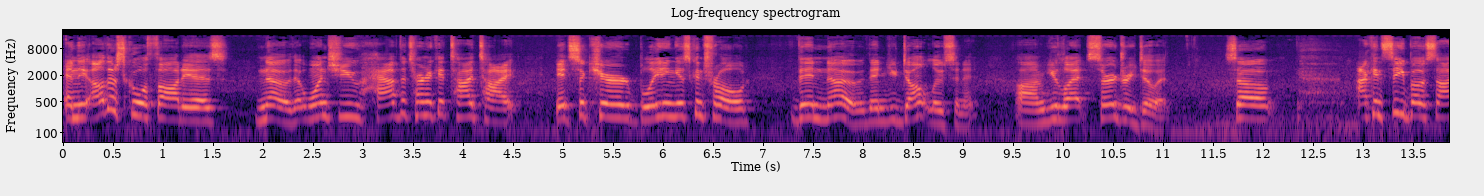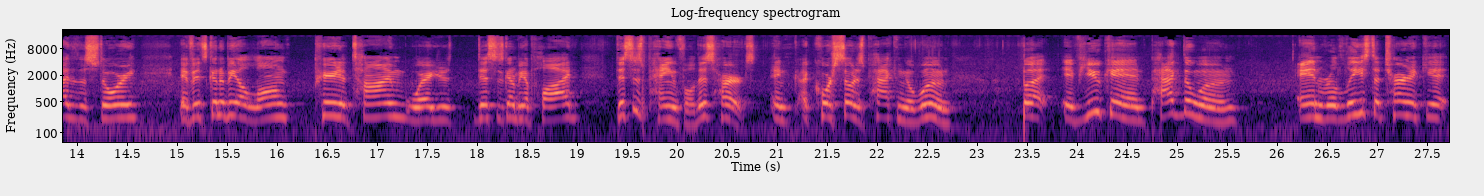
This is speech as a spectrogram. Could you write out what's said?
And the other school thought is no, that once you have the tourniquet tied tight, it's secured, bleeding is controlled, then no, then you don't loosen it. Um, you let surgery do it. So I can see both sides of the story. If it's going to be a long period of time where this is going to be applied, this is painful. This hurts. And of course, so does packing a wound. But if you can pack the wound and release the tourniquet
